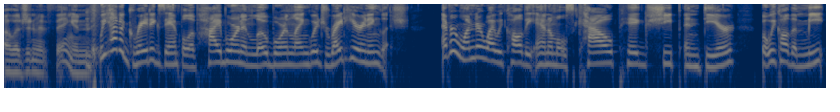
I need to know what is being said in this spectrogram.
a legitimate thing. And we have a great example of highborn and lowborn language right here in English. Ever wonder why we call the animals cow, pig, sheep, and deer, but we call the meat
